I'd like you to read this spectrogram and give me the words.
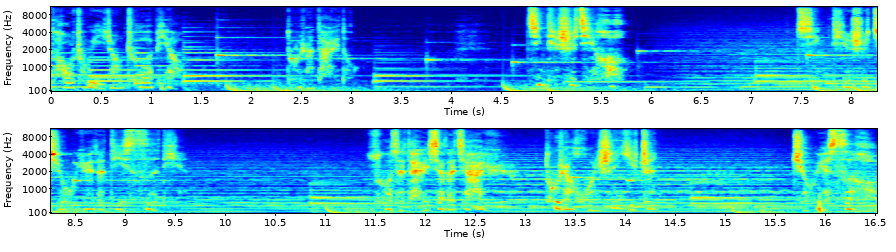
掏出一张车票，突然抬头：“今天是几号？今天是九月的第四天。”坐在台下的佳宇突然浑身一震。九月四号，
